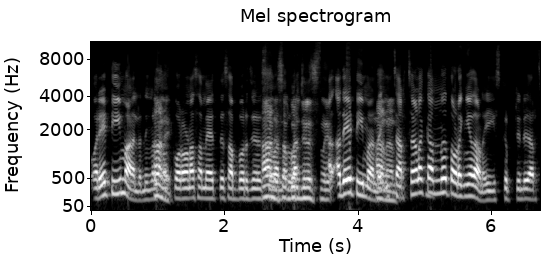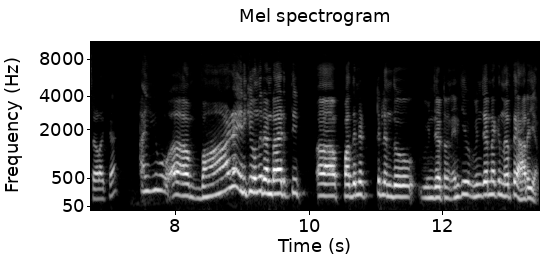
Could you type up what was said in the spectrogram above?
ഒരേ ടീമാണല്ലോ. നിങ്ങൾ കൊറോണ സമയത്ത് സബ് ഒറിജിനൽസ് അതേ ടീമാണല്ലോ. ചർച്ചകളൊക്കെ അന്ന് തുടങ്ങിയതാണ് ഈ സ്ക്രിപ്റ്റിന്റെ ചർച്ചകളൊക്കെ? അയ്യോ വാഴ എനിക്ക് തോന്നുന്നു രണ്ടായിരത്തി പതിനെട്ടിൽ എന്തോ വിഞ്ചേട്ടൻ എനിക്ക് വിഞ്ചേട്ടനൊക്കെ നേരത്തെ അറിയാം.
